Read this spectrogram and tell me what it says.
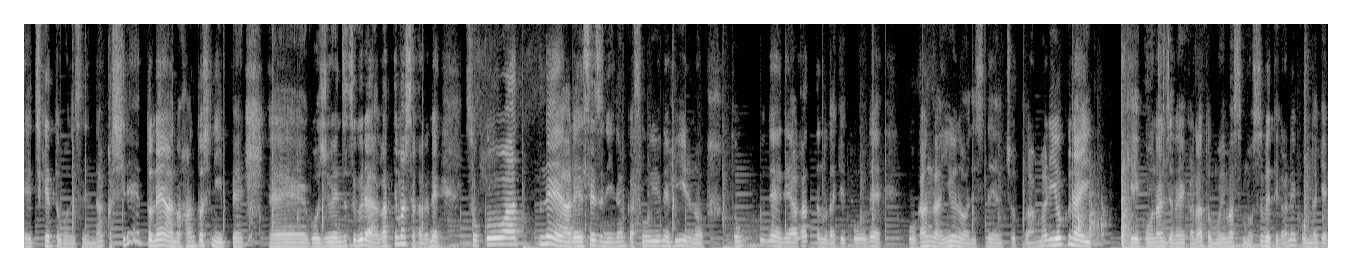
えチケットもですね、なんかしれっとね、あの半年に一遍、えー、50円ずつぐらい上がってましたからね、そこはね、あれせずに、なんかそういうね、ビールのと、ね、値上がったのだけこうね、こうガンガン言うのはですね、ちょっとあんまり良くない傾向なんじゃないかなと思います。もうすべてがね、こんだけ、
